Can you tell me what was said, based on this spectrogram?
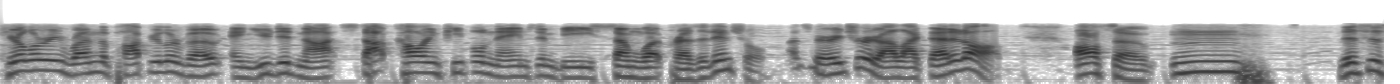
Hillary won the popular vote and you did not. Stop calling people names and be somewhat presidential. That's very true. I like that at all. Also, mm, this is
